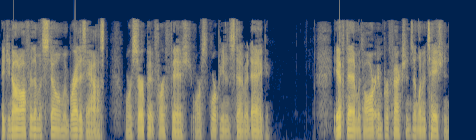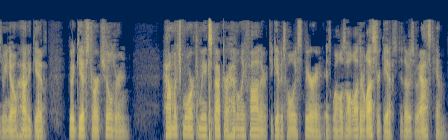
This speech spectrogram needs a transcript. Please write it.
They do not offer them a stone when bread is asked, or a serpent for a fish, or a scorpion instead of an egg. If then, with all our imperfections and limitations, we know how to give good gifts to our children, how much more can we expect our Heavenly Father to give His Holy Spirit, as well as all other lesser gifts, to those who ask Him?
